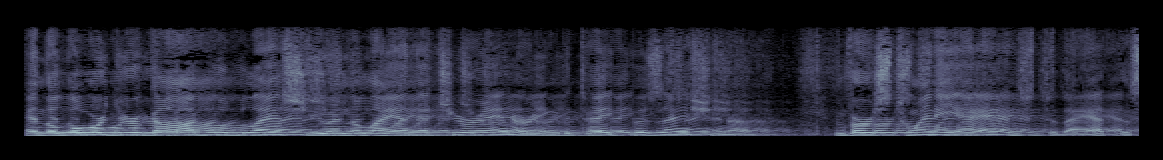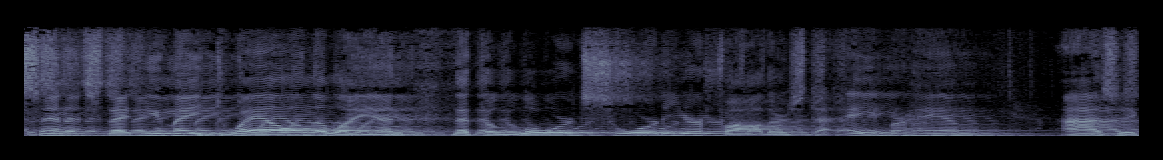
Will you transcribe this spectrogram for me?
And the Lord your God will bless you in the land that you're entering to take possession of it. Verse 20 adds to that the sentence that you may dwell in the land that the Lord swore to your fathers, to Abraham, Isaac,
